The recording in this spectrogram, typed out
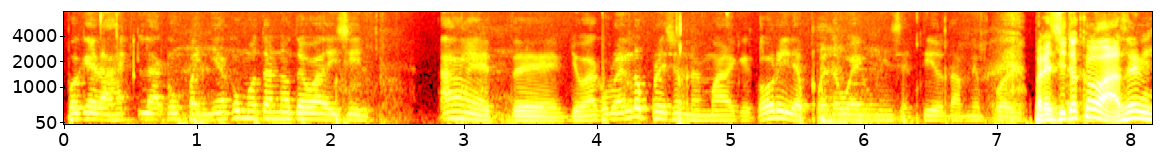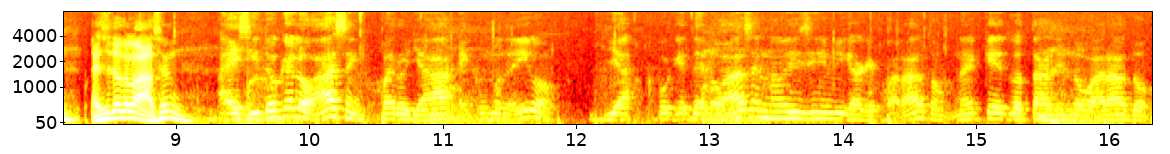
Porque la, la compañía como tal no te va a decir, ah, este, yo voy a cobrar los precios normales que cobro y después te voy a dar un incentivo también por... Pero hay sitios que lo hacen, hay sitios que lo hacen. Hay sitios que lo hacen, pero ya es como te digo, ya, porque te lo hacen no significa que es barato. No es que lo están haciendo barato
